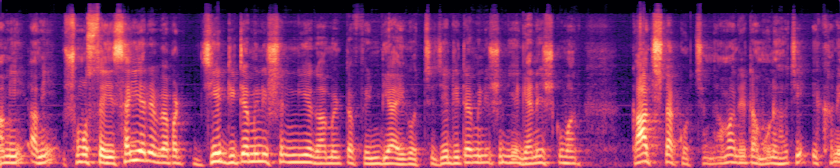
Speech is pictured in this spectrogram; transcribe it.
আমি আমি সমস্ত এসআইআর এর ব্যাপার, যে ডিটারমিনেশন নিয়ে গভর্নমেন্ট অফ ইন্ডিয়া এগোচ্ছে, যে ডিটারমিনেশন নিয়ে জ্ঞানেশ কুমার কাজটা করছেন, আমার এটা মনে হচ্ছে, এখানে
